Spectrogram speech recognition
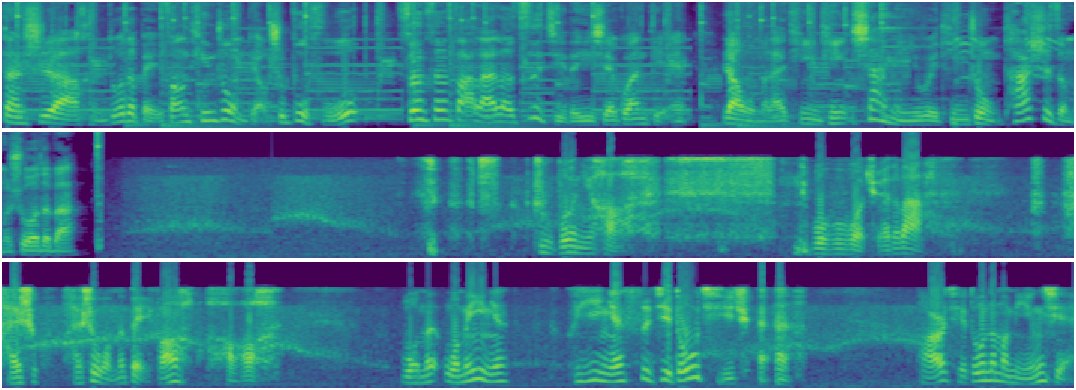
但是啊，很多的北方听众表示不服，纷纷发来了自己的一些观点，让我们来听一听下面一位听众他是怎么说的吧。主播你好，不不我觉得吧，还是还是我们北方好，我们我们一年一年四季都齐全，而且都那么明显，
